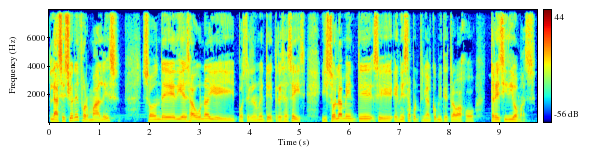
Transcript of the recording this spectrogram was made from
las sesiones formales son de 10 a 1 y, posteriormente de 3 a 6. Y solamente se, en esta oportunidad el comité trabajó tres idiomas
